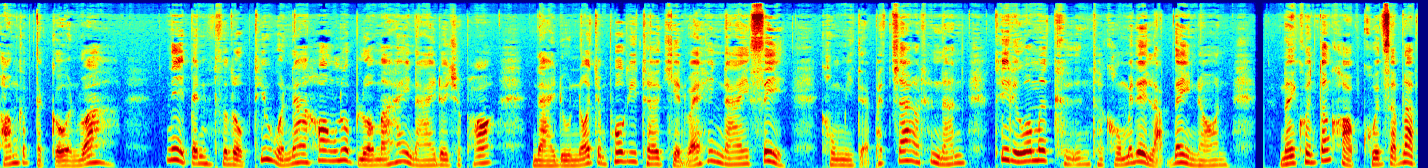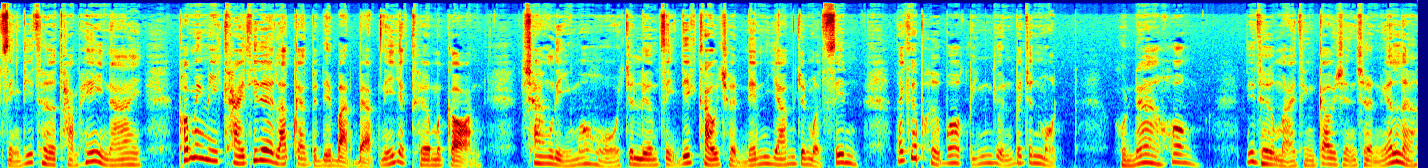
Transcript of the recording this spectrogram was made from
พร้อมกับตะโกนว่า นี่เป็นสรุปที่หัวหน้าห้องรวบรวมมาให้นายโดยเฉพาะ นายดูโน้ตจำพวกที่เธอเขียนไว้ให้นายสิ คงมีแต่พระเจ้าเท่านั้นที่รู้ว่าเมื่อคืน เธอคงไม่ได้หลับได้นอน นายควรต้องขอบคุณสำหรับสิ่งที่เธอทำให้นาย เพราะไม่มีใครที่ได้รับการปฏิบัติแบบนี้จากเธอมาก่อนช่างหลิงโมโหจนลืมสิ่งที่เขาเฉินเน้นย้ำจนหมดสิ้น และก็เผลอบอกหลิงหยุนไปจนหมด หัวหน้าห้อง นี่เธอหมายถึงเกาเฉินเฉินงั้นเหรอ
